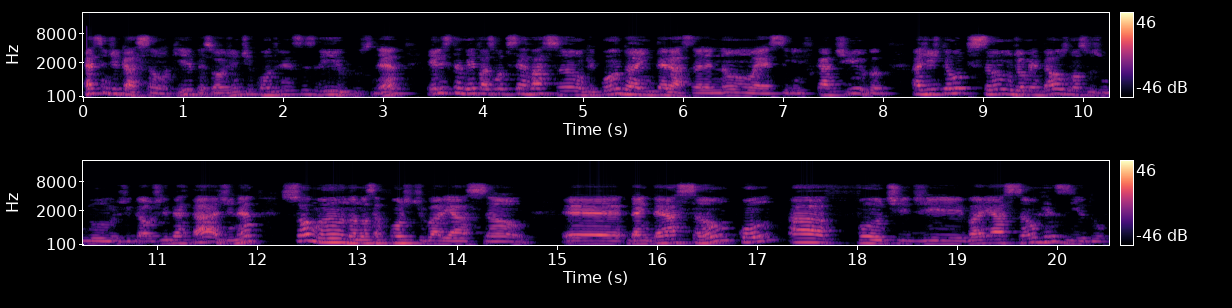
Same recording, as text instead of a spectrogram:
Essa indicação aqui, pessoal, a gente encontra nesses livros. Né? Eles também fazem uma observação que quando a interação não é significativa, a gente tem uma opção de aumentar os nossos números de graus de liberdade, né? somando a nossa fonte de variação é, da interação com a fonte de variação resíduo.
